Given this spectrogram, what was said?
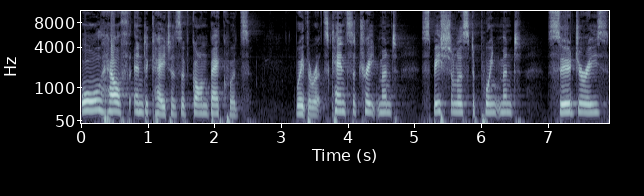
All health indicators have gone backwards, whether it's cancer treatment, specialist appointment, surgeries,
